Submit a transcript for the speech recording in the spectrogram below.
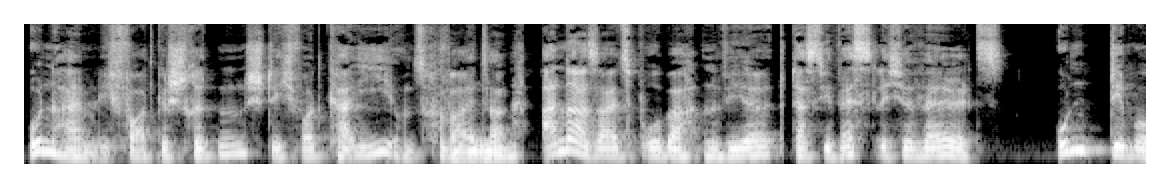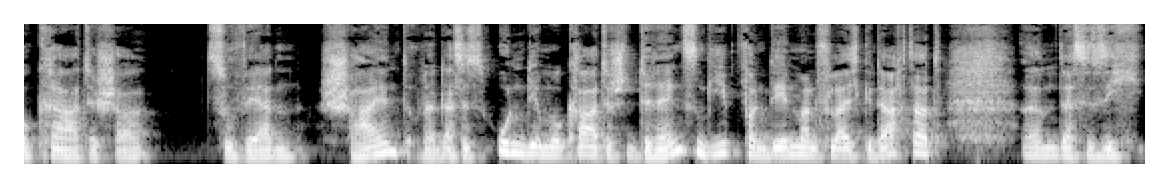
unheimlich fortgeschritten, Stichwort KI und so weiter. Mhm. Andererseits beobachten wir, dass die westliche Welt undemokratischer zu werden scheint oder dass es undemokratische Tendenzen gibt, von denen man vielleicht gedacht hat, ähm, dass sie sich,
